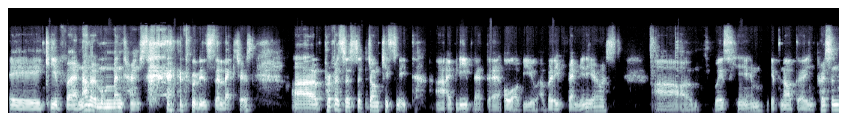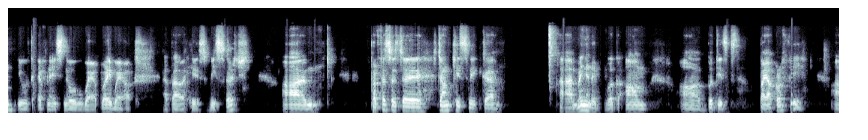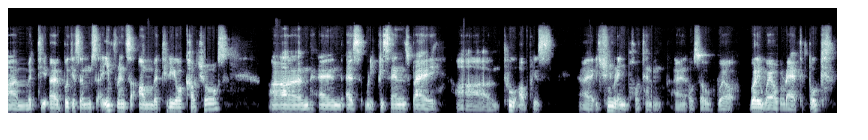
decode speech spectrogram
give another momentum to these lectures. Uh, Professor John Kieschnick uh, I believe that uh, all of you are very familiar uh, with him. If not uh, in person, you definitely know very well about his research. Um, Professor John Kieschnick uh, mainly work on Buddhist biography, Buddhism's influence on material cultures, um, and as represented by uh, two of his uh, extremely important and also well, very well read books.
